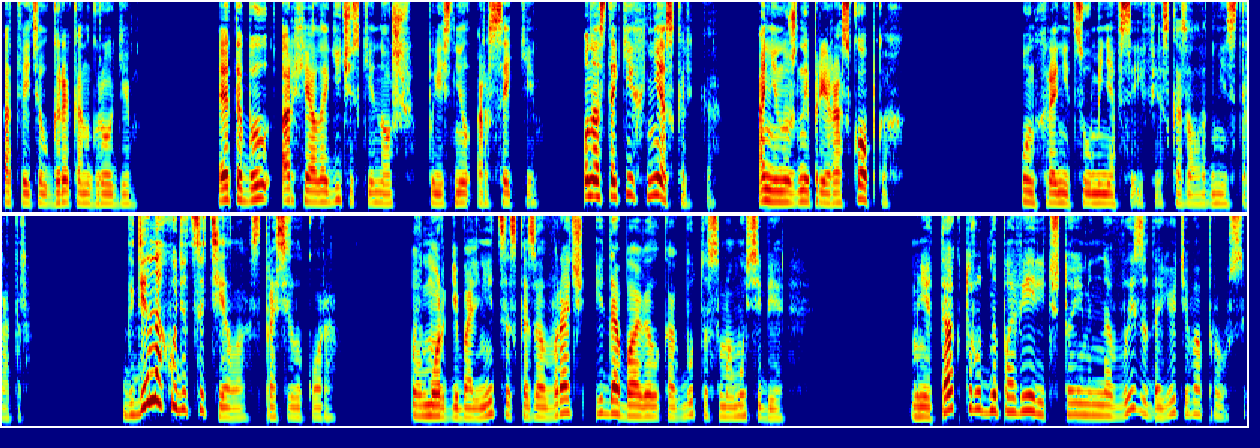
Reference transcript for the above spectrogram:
ответил Грег Ангроги. Это был археологический нож, пояснил Арсекки. У нас таких несколько. Они нужны при раскопках. Он хранится у меня в сейфе, сказал администратор. Где находится тело? спросила Кора. В морге больницы, сказал врач и добавил, как будто самому себе. Мне так трудно поверить, что именно вы задаете вопросы.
